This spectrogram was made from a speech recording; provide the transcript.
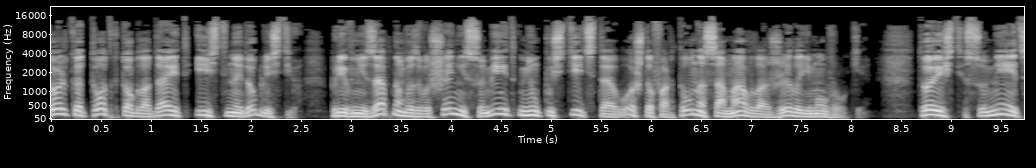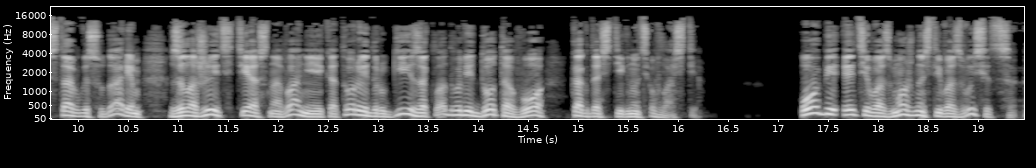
Только тот, кто обладает истинной доблестью, при внезапном возвышении сумеет не упустить того, что фортуна сама вложила ему в руки. То есть сумеет, став государем, заложить те основания, которые другие закладывали до того, как достигнуть власти. Обе эти возможности возвыситься,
